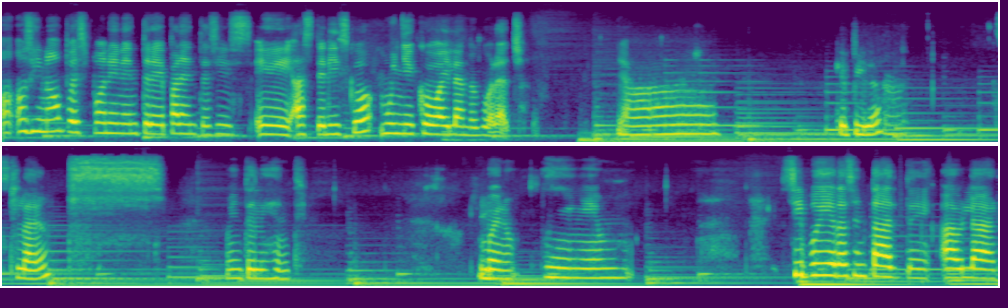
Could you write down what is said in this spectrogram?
o, o si no, pues ponen entre paréntesis eh, asterisco muñeco bailando guaracha. ah. ¿Qué pida? Claro. Muy inteligente. Sí. Bueno, em, si pudieras sentarte a hablar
